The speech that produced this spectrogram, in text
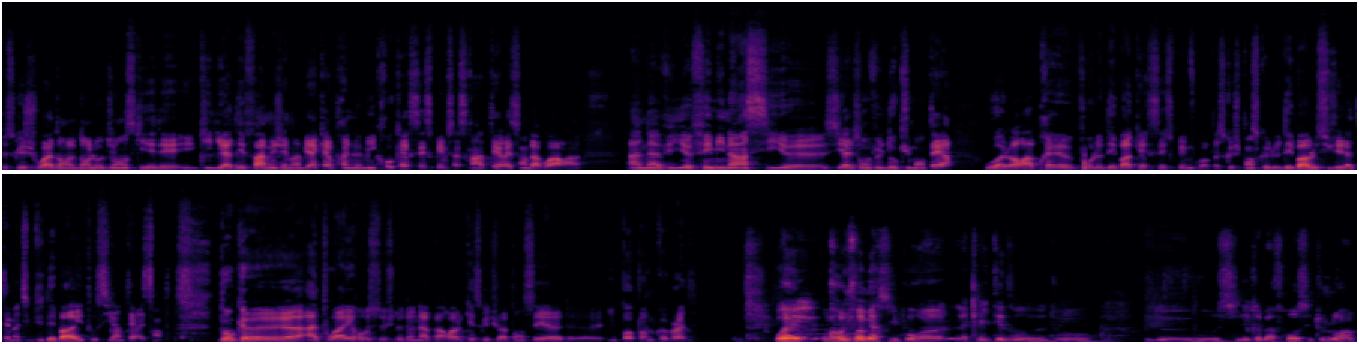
parce que je vois dans, l'audience qu'il y, a des femmes, et j'aimerais bien qu'elles prennent le micro, qu'elles s'expriment. Ça serait intéressant d'avoir un, avis féminin si, euh, si elles ont vu le documentaire, ou alors après euh, pour le débat qu'elles s'expriment, quoi. Parce que je pense que le débat, le sujet, la thématique du débat est aussi intéressante. Donc à toi, Eros, je te donne la parole. Qu'est-ce que tu as pensé de Hip Hop Uncovered? Ouais, encore une fois, merci pour euh, la qualité de vos, de, ciné-club afro. C'est toujours un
